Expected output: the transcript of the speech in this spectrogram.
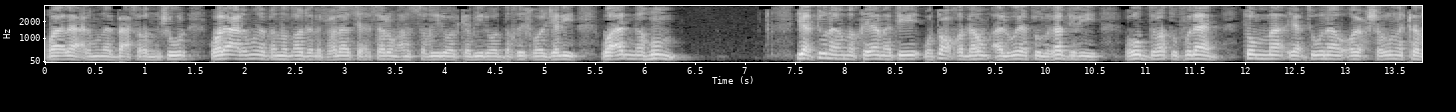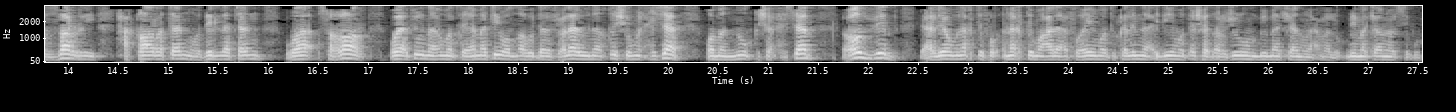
ولا يعلمون البعث والنشور ولا يعلمون بأن الله جل وعلا سيسألهم عن الصغير والكبير والدقيق والجليل وأنهم يأتون يوم القيامة وتعقد لهم ألوية الغدر غدرة فلان ثم يأتون ويحشرون كالذر حقارة وذلة وصغار ويأتون يوم القيامة والله جل وعلا يناقشهم الحساب ومن نوقش الحساب عذب. يعني اليوم نختم على أفواههم وتكلمنا أيديهم وتشهد أرجلهم بما كانوا يعملون بما كانوا يكسبون.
